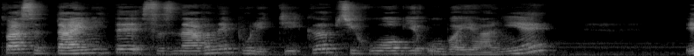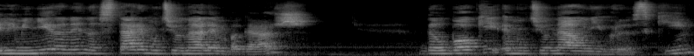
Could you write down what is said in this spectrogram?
Това са тайните съзнаване, политика, психология, обаяние – елиминиране на стар емоционален багаж, дълбоки емоционални връзки,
